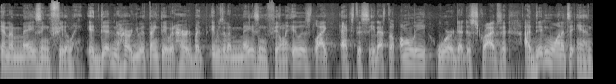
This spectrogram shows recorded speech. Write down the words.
An amazing feeling. It didn't hurt. You would think they would hurt, but it was an amazing feeling. It was like ecstasy. That's the only word that describes it. I didn't want it to end.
